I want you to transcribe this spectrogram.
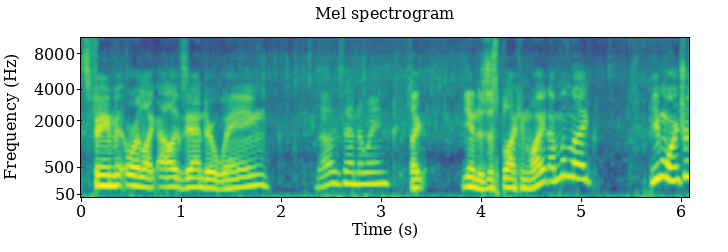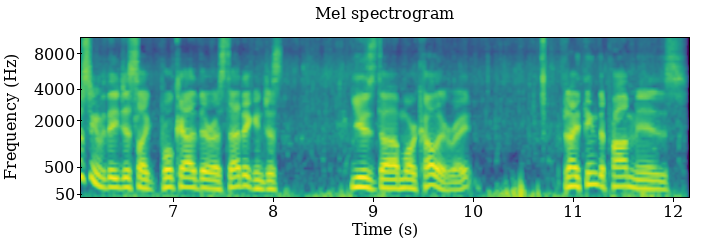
it's famous, or like Alexander Wang, Alexander Wang, like you know, just black and white. I'm mean, like, be more interesting if they just like broke out their aesthetic and just used uh, more color, right? But I think the problem is,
